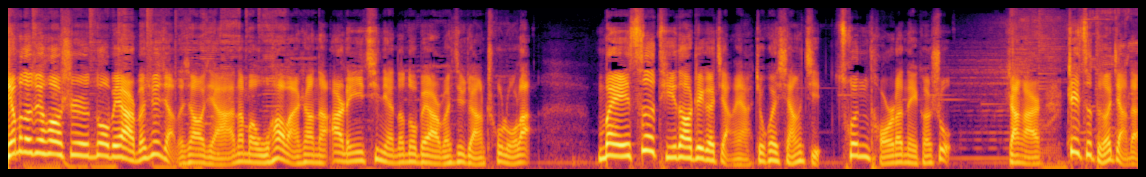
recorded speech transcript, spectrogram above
节目的最后是诺贝尔文学奖的消息啊。那么五号晚上呢，二零一七年的诺贝尔文学奖出炉了。每次提到这个奖呀，就会想起村头的那棵树。然而这次得奖的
